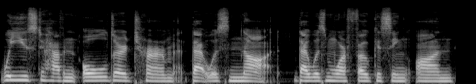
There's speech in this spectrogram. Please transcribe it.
we used to have an older term that was not that was more focusing on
